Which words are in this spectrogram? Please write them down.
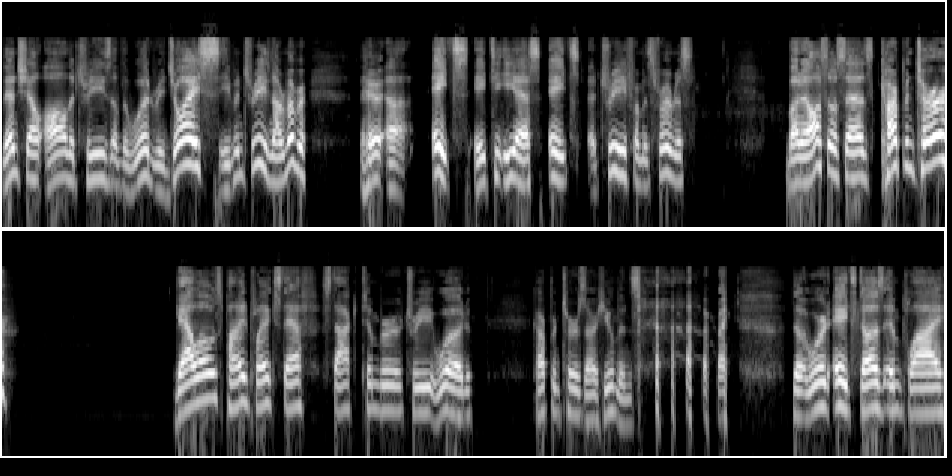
Then shall all the trees of the wood rejoice, even trees. Now remember, here, uh, Ates, A-T-E-S, a tree from its firmness. But it also says carpenter, gallows, pine, plank, staff, stock, timber, tree, wood. Carpenters are humans, right? The word Ates does imply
